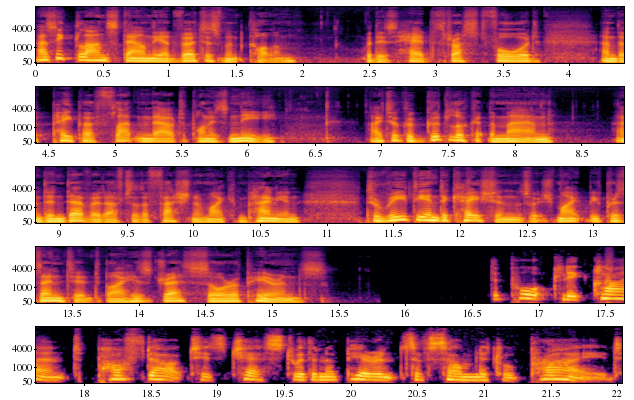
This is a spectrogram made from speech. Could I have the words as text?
As he glanced down the advertisement column, with his head thrust forward and the paper flattened out upon his knee, I took a good look at the man, and endeavoured, after the fashion of my companion, to read the indications which might be presented by his dress or appearance. The portly client puffed out his chest with an appearance of some little pride,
